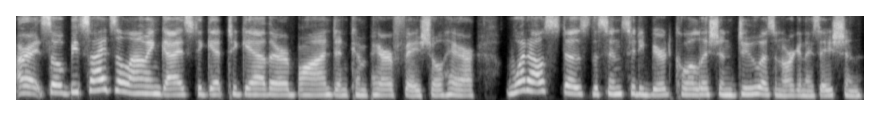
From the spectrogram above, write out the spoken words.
All right. So besides allowing guys to get together bond and compare facial hair what else does the sin city beard coalition do as an organization?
